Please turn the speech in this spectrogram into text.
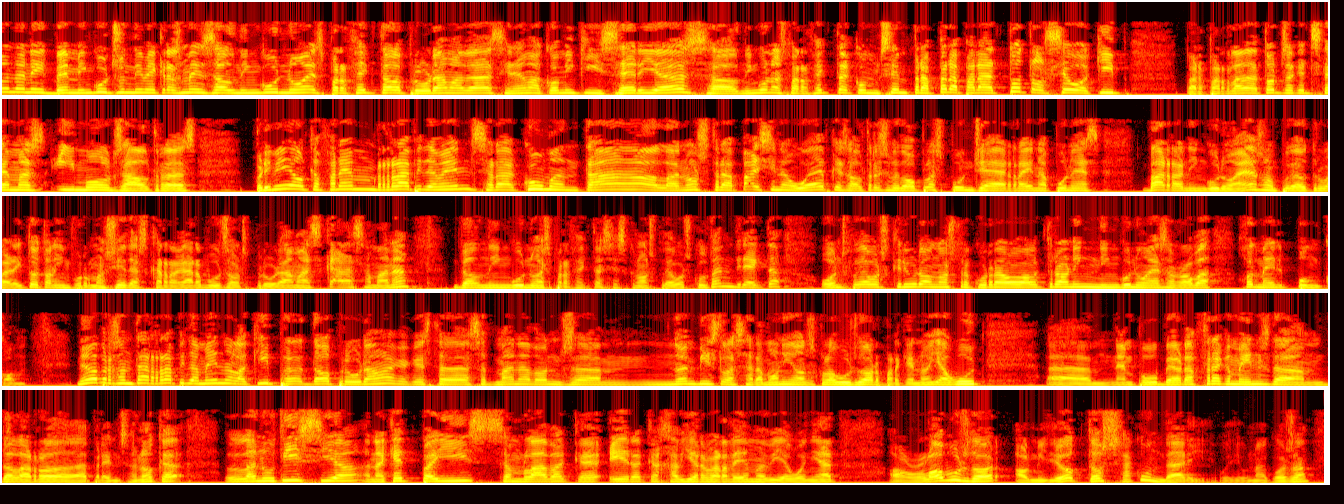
Bona nit, benvinguts un dimecres més al Ningú no és perfecte, el programa de cinema, còmic i sèries. El Ningú no és perfecte, com sempre, preparat tot el seu equip per parlar de tots aquests temes i molts altres. Primer el que farem ràpidament serà comentar la nostra pàgina web, que és el www.grn.es barra Ningú no és, on podeu trobar-hi tota la informació i descarregar-vos els programes cada setmana del Ningú no és perfecte, si és que no els podeu escoltar en directe, o ens podeu escriure al nostre correu electrònic ningunoes arroba hotmail.com. Anem a presentar ràpidament a l'equip del programa, que aquesta setmana doncs, eh, no hem vist la cerimònia dels Globus d'Or perquè no hi ha hagut, eh, hem pogut veure fragments de, de la roda de premsa, no? que la notícia en aquest país semblava que era que Javier Bardem havia guanyat el Globus d'Or al millor actor secundari. Vull dir, una cosa...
